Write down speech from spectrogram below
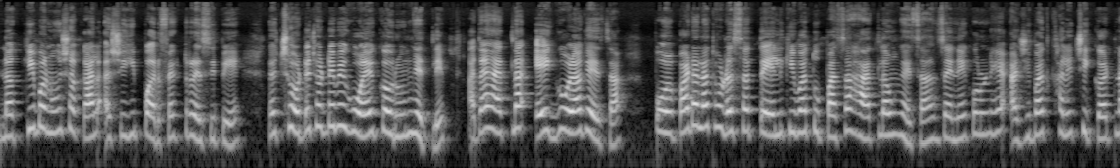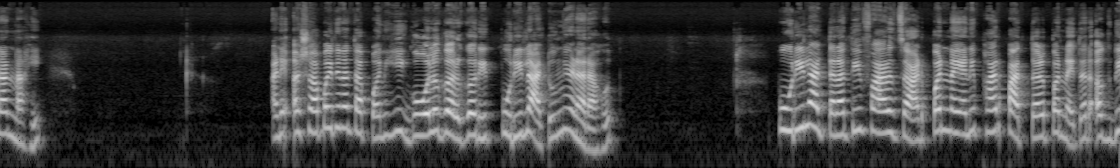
नक्की बनवू शकाल अशी ही परफेक्ट रेसिपी आहे. तर छोटे-छोटे मी गोळे करून घेतले. आता ह्यातला एक गोळा घ्यायचा, पोळपाटाला थोडंसं तेल किंवा तुपाचा हात लावून घ्यायचा, जेणेकरून हे अजिबात खाली चिकटणार नाही. आणि अशा पद्धतीनं आपण ही गोल गरगरीत पुरी लाटून घेणार आहोत. पुरी लाटताना ती फार जाड पण नाही आणि फार पातळ पण नाही. तर अगदी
